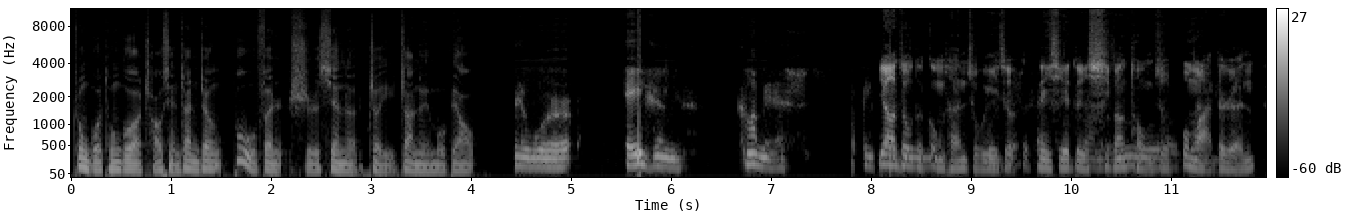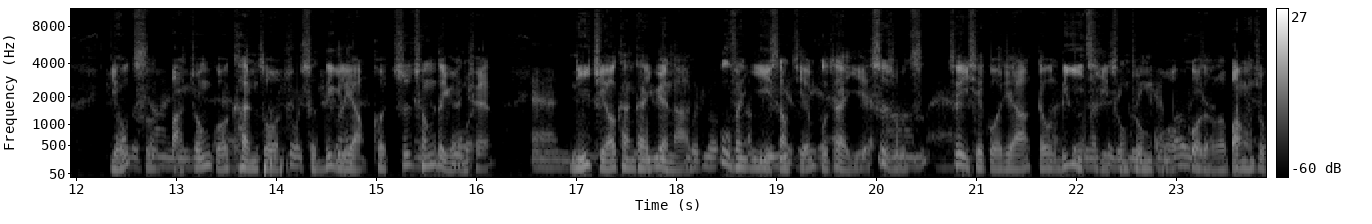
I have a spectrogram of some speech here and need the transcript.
中国通过朝鲜战争部分实现了这一战略目标。亚洲的共产主义者，那些对西方统治不满的人，由此把中国看作是力量和支撑的源泉。你只要看看越南，部分意义上柬埔寨也是如此。这些国家都立即从中国获得了帮助。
